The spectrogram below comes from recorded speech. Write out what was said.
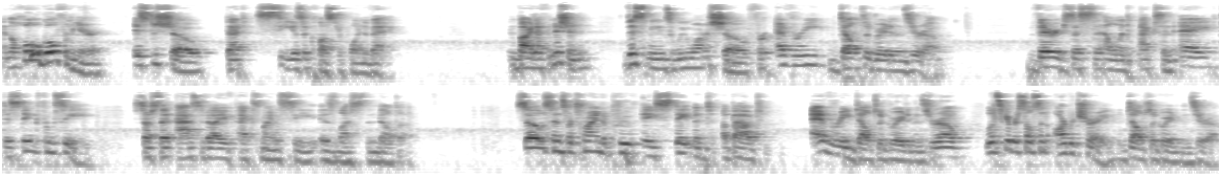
And the whole goal from here is to show that C is a cluster point of A. And by definition, this means we want to show for every delta greater than zero, there exists an element x in A distinct from C, such that absolute value of x minus c is less than delta. So since we're trying to prove a statement about every delta greater than zero, let's give ourselves an arbitrary delta greater than zero.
